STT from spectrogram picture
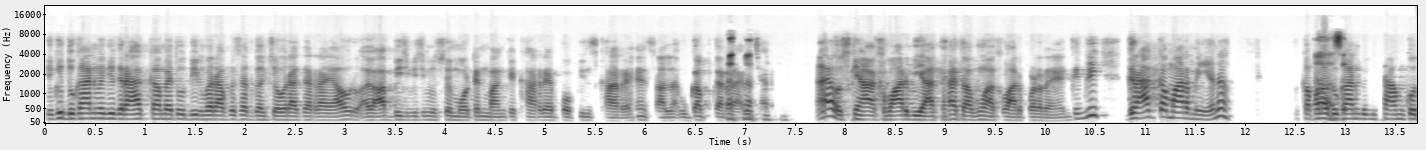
क्योंकि दुकान में भी ग्राहक कम है तो दिन भर आपके साथ गलचौरा कर रहा है और आप बीच बीच में उससे मोटन मांग के खा रहे हैं पॉपिंस खा रहे हैं साला गप कर रहा है बेचारा। है उसके यहाँ अखबार भी आता है तो आप अखबार पढ़ रहे हैं क्योंकि ग्राहक का मार नहीं है ना। कपड़ा हाँ, दुकान में भी शाम को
